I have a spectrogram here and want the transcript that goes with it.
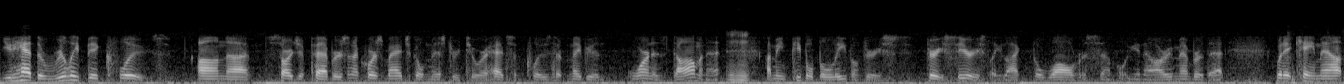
you had the really big clues on uh, Sergeant Pepper's, and of course, Magical Mystery Tour had some clues that maybe weren't as dominant. Mhm. I mean, people believe them very, very seriously, like the walrus symbol. You know, I remember that when it came out,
